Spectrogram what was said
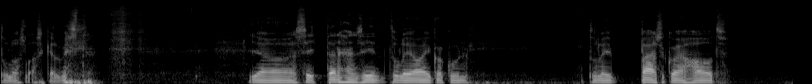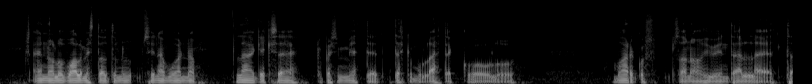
tuloslaskelmista. Ja sittenhän siitä tuli aika, kun tuli pääsykoehaut. En ollut valmistautunut sinä vuonna lääkekseen. Rupesin miettimään, että pitäisikö mun lähteä kouluun. Markus sanoi hyvin tälleen, että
